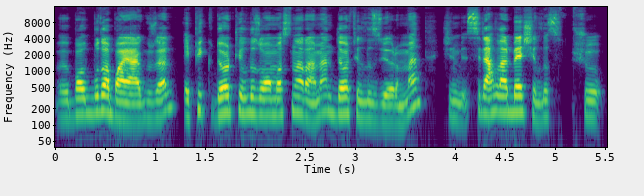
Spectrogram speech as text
Bu da bayağı güzel. Epic 4 yıldız olmasına rağmen 4 yıldız diyorum ben. Şimdi silahlar 5 yıldız. Şu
